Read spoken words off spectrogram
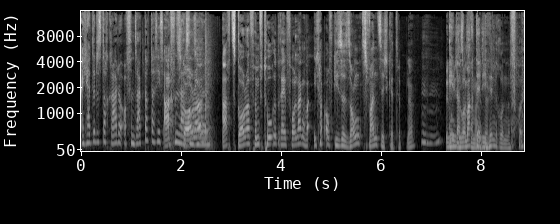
Ich hatte das doch gerade offen. Sag doch, dass ich es offen lassen Scorer, soll. acht Scorer, fünf Tore, drei Vorlagen. Ich habe auf die Saison 20 getippt, ne? Irgendwie Ey, das macht der die. Hinrunde voll.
